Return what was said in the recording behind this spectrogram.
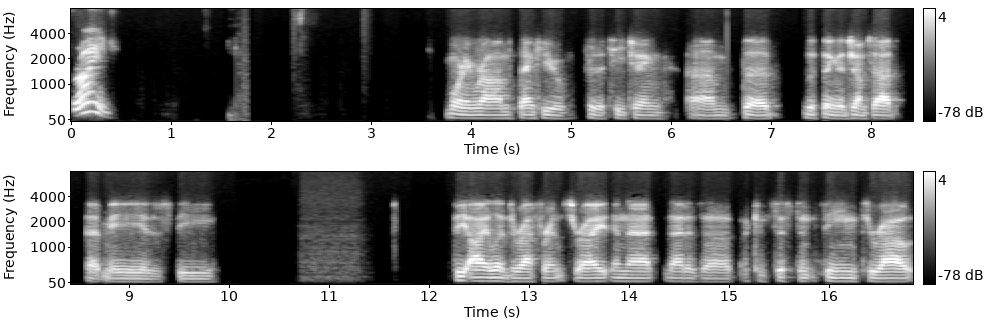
Brian. Morning, Ram. Thank you for the teaching. Um, the the thing that jumps out at me is the the island reference, right? And that that is a, a consistent theme throughout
